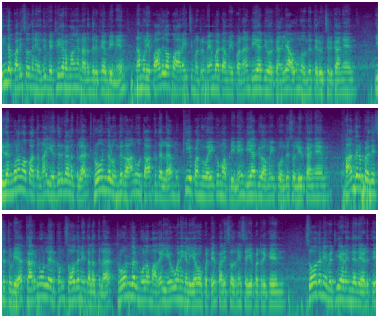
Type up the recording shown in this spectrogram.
இந்த பரிசோதனை வந்து வெற்றிகரமாக நடந்திருக்கு அப்படின்னு நம்முடைய பாதுகாப்பு ஆராய்ச்சி மற்றும் மேம்பாட்டு அமைப்பான டிஆர்டிஓ இருக்காங்களே அவங்க வந்து தெரிவிச்சிருக்காங்க. இதன் மூலமாக பார்த்தோம்னா எதிர்காலத்தில் ட்ரோன்கள் வந்து ராணுவ தாக்குதலில் முக்கிய பங்கு வகிக்கும் அப்படின்னு டிஆர்டிஓ அமைப்பு வந்து சொல்லியிருக்காங்க. ஆந்திர பிரதேசத்துடைய கர்னூலில் இருக்கும் சோதனை தளத்தில் ட்ரோன்கள் மூலமாக ஏவுகணைகள் ஏவப்பட்டு பரிசோதனை செய்யப்பட்டிருக்கு. சோதனை வெற்றியடைந்ததை அடுத்து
